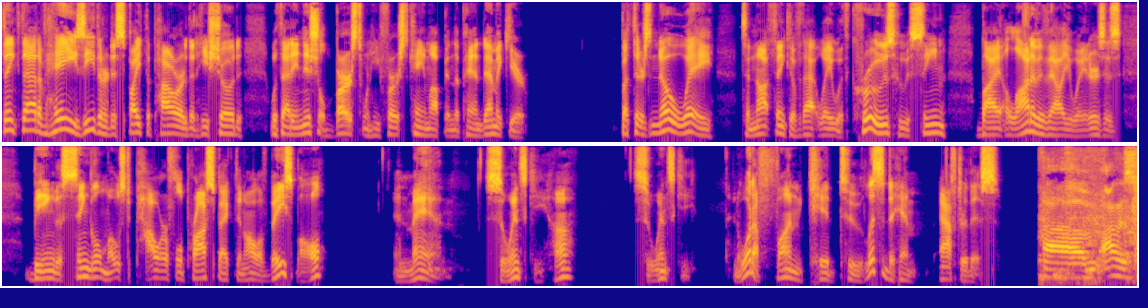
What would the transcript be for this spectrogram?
think that of Hayes either, despite the power that he showed with that initial burst when he first came up in the pandemic year. But there's no way to not think of that way with Cruz, who is seen by a lot of evaluators as being the single most powerful prospect in all of baseball. And man, Suwinski, huh? Suwinski. And what a fun kid, too. Listen to him after this. Um, I was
